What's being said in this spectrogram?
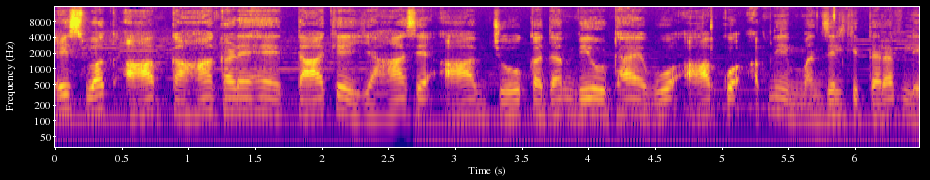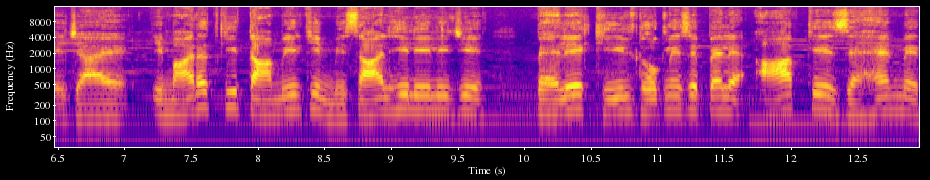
इस वक्त आप कहाँ खड़े हैं, ताकि यहाँ से आप जो कदम भी उठाए, वो आपको अपनी मंजिल की तरफ़ ले जाए। इमारत की तामीर की मिसाल ही ले लीजिए। पहले कील ठोकने से पहले आपके जहन में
